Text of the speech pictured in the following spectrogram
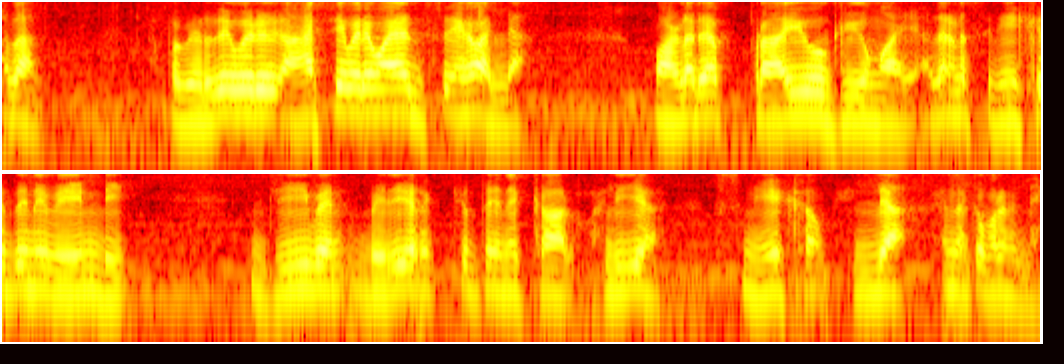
അതാണ്. അപ്പോൾ വെറുതെ ഒരു ആശയപരമായ സ്നേഹമല്ല. വളരെ പ്രായോഗികമായ. അതാണ് സ്നേഹത്തിന് വേണ്ടി ജീവൻ ബലിയടക്കുന്നതിനേക്കാൾ വലിയ സ്നേഹം ഇല്ല എന്നൊക്കെ പറയണില്ലേ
